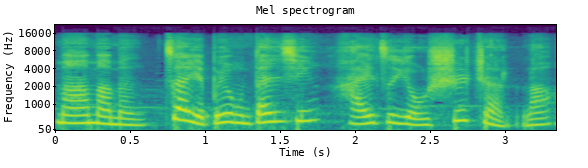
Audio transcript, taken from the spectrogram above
妈妈们再也不用担心孩子有湿疹了。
